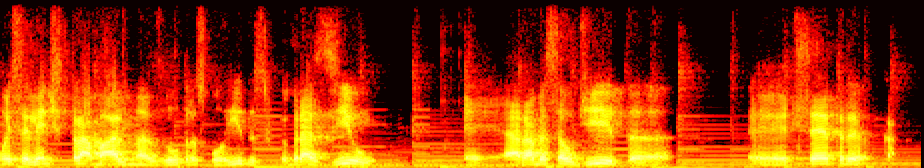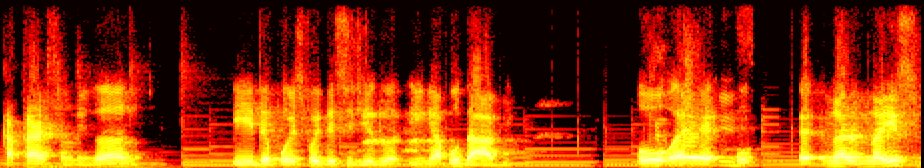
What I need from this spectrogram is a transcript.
um excelente trabalho nas outras corridas, foi Brasil, é, Arábia Saudita, é, etc., Qatar, se não me engano, e depois foi decidido em Abu Dhabi. Ou, é, ou, é, não, é, não é isso?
